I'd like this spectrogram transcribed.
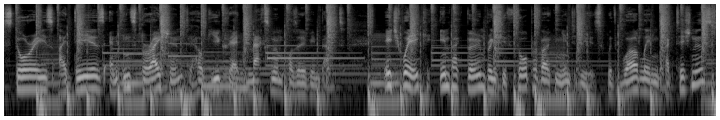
stories, ideas, and inspiration to help you create maximum positive impact. Each week, Impact Boom brings you thought provoking interviews with world leading practitioners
